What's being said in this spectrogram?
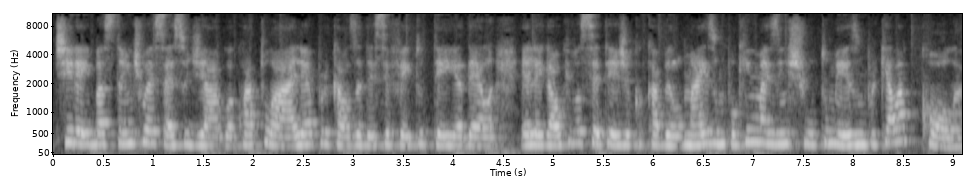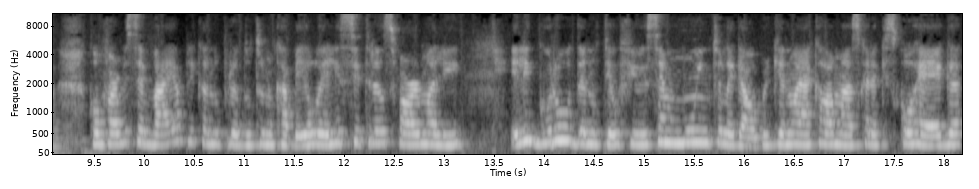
tirei bastante o excesso de água com a toalha por causa desse efeito teia dela. É legal que você esteja com o cabelo mais um pouquinho mais enxuto mesmo, porque ela cola. Conforme você vai aplicando o produto no cabelo, ele se transforma ali ele gruda no teu fio, isso é muito legal, porque não é aquela máscara que escorrega.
